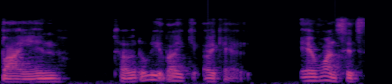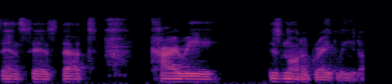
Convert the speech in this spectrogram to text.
buy in totally. Like, okay, everyone sits there and says that Kyrie is not a great leader.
